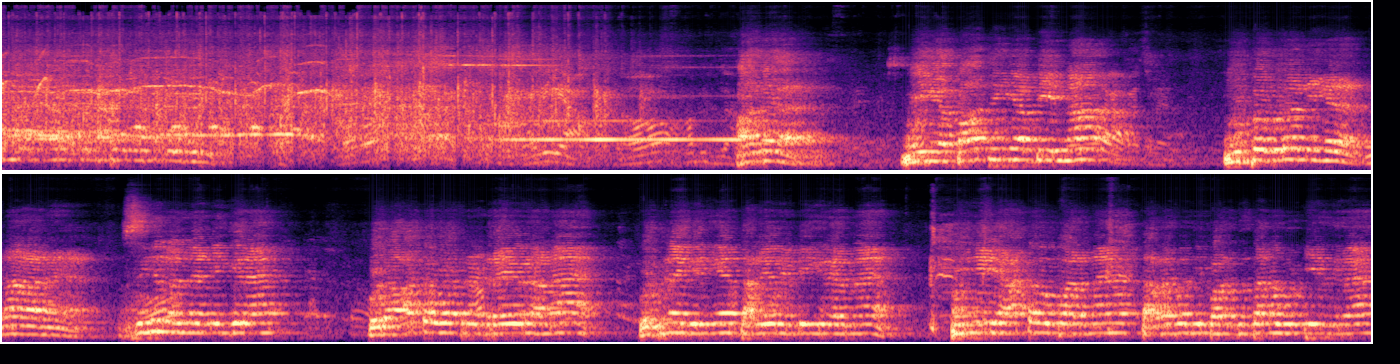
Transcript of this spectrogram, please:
இந்த நேரத்தில் தெரிவித்துக் கொள்கிறேன். ஆக நீங்க பாத்தீங்க அப்படின்னா இப்ப கூட நீங்க நான் சிக்னல்ல நிக்கிறேன் ஒரு ஆட்டோ ஓட்டுற டிரைவர் அண்ணா இருக்கிறீங்க தலைவர் எப்படி பின்னாடி ஆட்டோவை பாருங்க தளபதி படத்தை தானே ஓட்டி இருக்கிறேன்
